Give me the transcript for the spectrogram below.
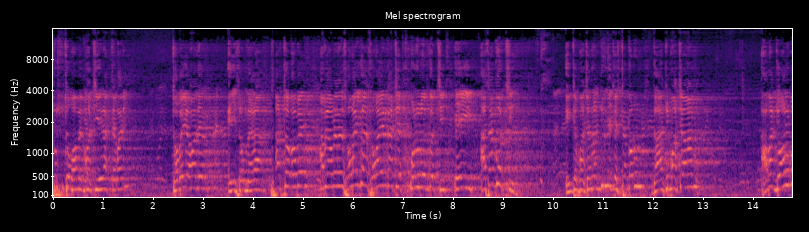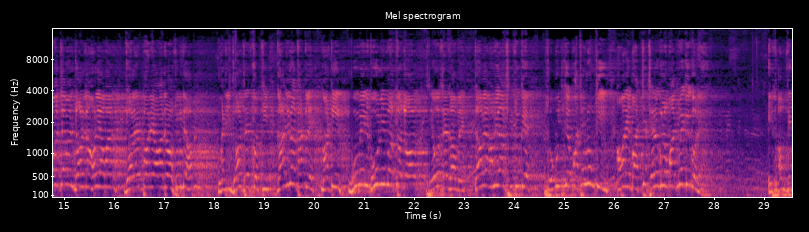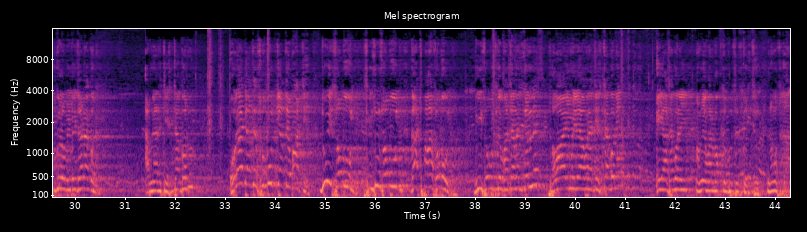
সুস্থভাবে বাঁচিয়ে রাখতে পারি, তবেই আমাদের এই সব মেলা সার্থক হবে। আমি আপনাদের করছি, এই আশা করছি। এইটা বাঁচানোর জন্য চেষ্টা করুন, গাছ বাঁচান, আবার জল বাঁচান, জল না হলে আবার জলের পরে আমাদের অসুবিধা হবে। মাটির জল শেষ করছি, গাছ না থাকলে মাটির ভূমি ভূমিমত্ত জল সেও শেষ হবে। তাহলে আমি আর শিশুকে সবুজকে বাঁচালাম কি? আমার এই বাচ্চা ছেলেগুলো বাঁচবে কি করে? এই সব দিকগুলো বিবেচনা করে আপনারা চেষ্টা করুন। ওরা যাতে সবুজ যাতে বাঁচে, দুই সবুজ, শিশু সবুজ গাছপালা সবুজ। দুই সবুজকে বাঁচানোর জন্য সবাই মিলে আমরা চেষ্টা করি। এই আশা করেই আমি আমার বক্তব্য শেষ করছি। নমস্কার।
